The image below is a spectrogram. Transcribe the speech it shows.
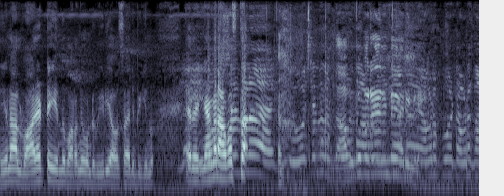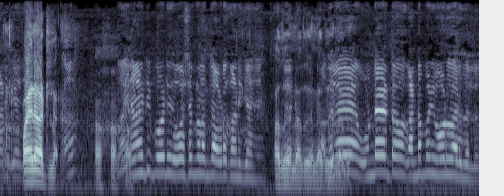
നീണാൽ വാഴട്ടെ എന്ന് പറഞ്ഞുകൊണ്ട് വീഡിയോ അവസാനിപ്പിക്കുന്നു. അതെ ഞങ്ങളുടെ അവസ്ഥ വയനാട്ടിൽ വയനാട്ടിൽ പോയിട്ട് ദോഷങ്ങൾ എന്താ അവിടെ കാണിക്കാൻ? അത് തന്നെ അത് തന്നെ അത് തന്നെ. ഉണ്ടായിട്ടോ കണ്ടമ്പഴി ഓടുമായിരുന്നല്ലോ.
